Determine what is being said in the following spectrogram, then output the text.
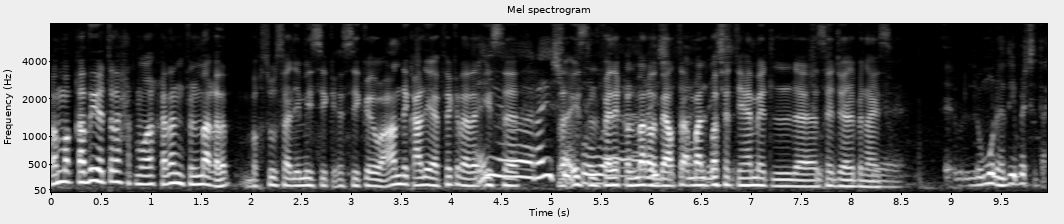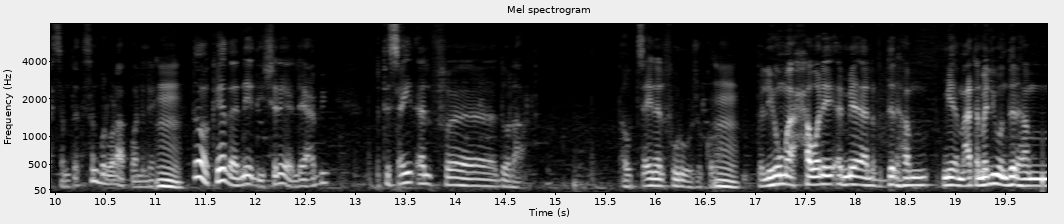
فما قضية طرحت مؤخرا في المغرب بخصوص ليمي سيكرو. عندك عليها فكرة رئيس أيوة رئيس, رئيس الفريق المغربي اعطى برشا اتهامات للسيد جلال بن عيسى. الأمور هذه باش تتحسم تتحسم بالورق ولا لا؟ دوك هذا نادي شرى لاعبي ب ألف دولار. أو 90000 روج اللي هما حوالي 100000 درهم معناتها مليون درهم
